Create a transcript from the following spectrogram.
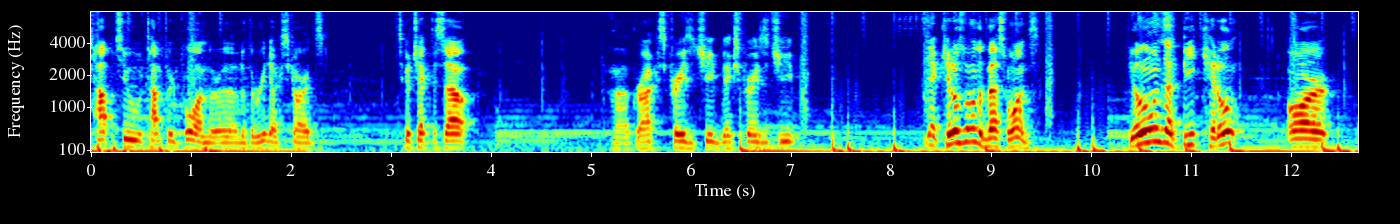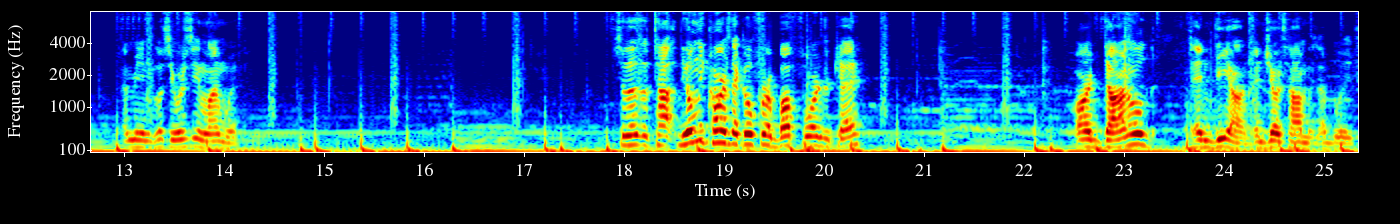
top two, top three pull on the, the Redux cards. Let's go check this out. Uh, Gronk is crazy cheap. Vick's crazy cheap. Yeah, Kittle's one of the best ones. The only ones that beat Kittle are, I mean, let's see, what is he in line with? So the, top, the only cards that go for above 400k are Donald and Deion and Joe Thomas, I believe.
